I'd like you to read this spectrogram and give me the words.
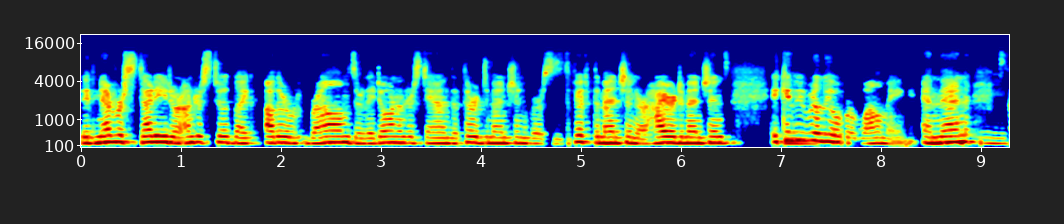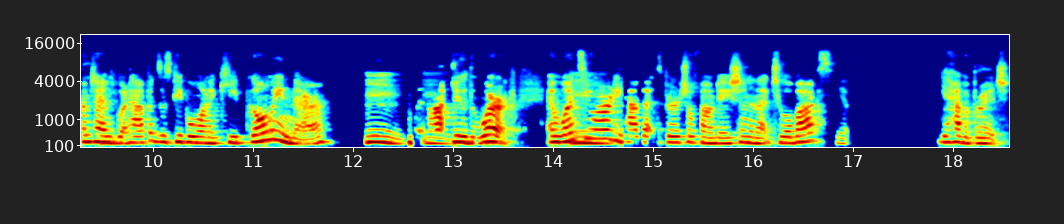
they've never studied or understood like other realms or they don't understand the third dimension versus the fifth dimension or higher dimensions, it can mm. be really overwhelming. And then mm. sometimes what happens is people want to keep going there mm, but not mm. do the work. And once mm. you already have that spiritual foundation and that toolbox, yep. you have a bridge.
